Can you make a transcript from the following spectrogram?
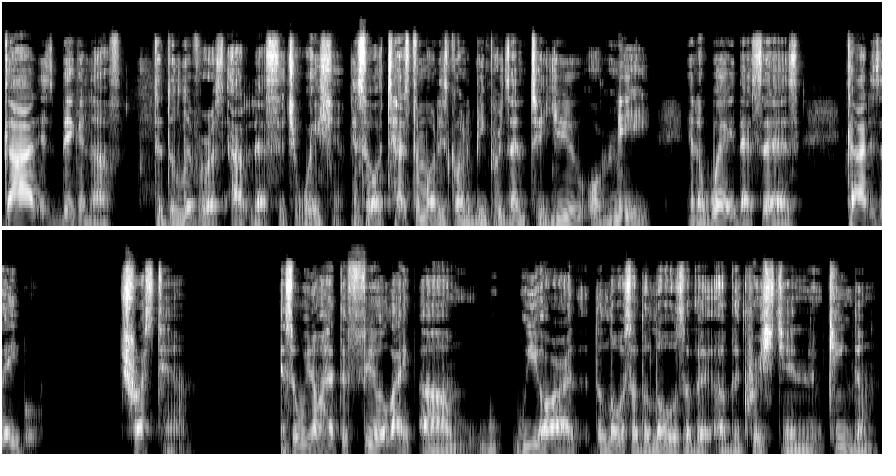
God is big enough to deliver us out of that situation. And so a testimony is going to be presented to you or me in a way that says, God is able. Trust him. And so we don't have to feel like, um, we are the lowest of the lows of the, of the Christian kingdom.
